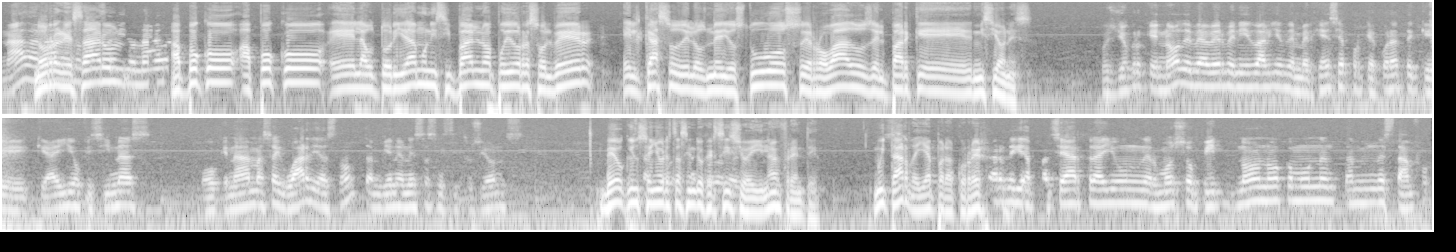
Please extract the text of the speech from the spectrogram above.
Nada. No nada, regresaron. sabido nada. ¿A poco, a poco eh, la autoridad municipal no ha podido resolver el caso de los medios tubos eh, robados del Parque Misiones? Pues yo creo que no, debe haber venido alguien de emergencia porque acuérdate que, que hay oficinas o que nada más hay guardias, ¿no? También en esas instituciones. Veo que un señor está haciendo ejercicio ahí, ¿no? Enfrente. Muy tarde ya para correr. Tarde y a pasear trae un hermoso pit, no, no como una, una Stanford,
